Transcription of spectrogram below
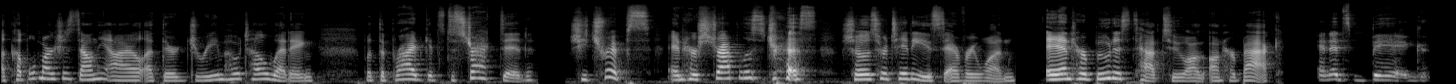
A couple marches down the aisle at their dream hotel wedding, but the bride gets distracted. She trips, and her strapless dress shows her titties to everyone, and her Buddhist tattoo on, on her back, and it's big.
